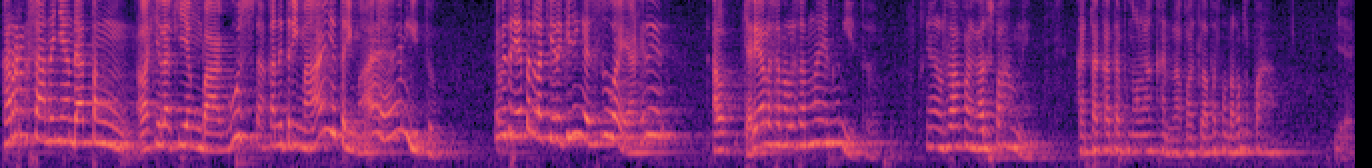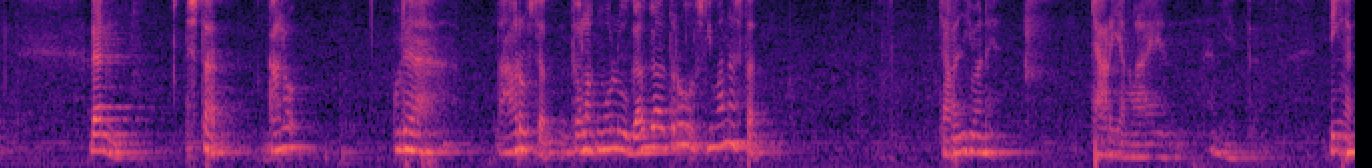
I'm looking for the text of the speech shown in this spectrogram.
Karena seandainya yang datang laki-laki yang bagus akan diterima aja, terima aja kan gitu. Tapi ternyata laki-lakinya nggak sesuai, akhirnya al cari alasan-alasan lain kan gitu. Makanya harus apa? Harus paham nih. Kata-kata penolakan, lafaz-lafaz penolakan harus paham. Yeah. Dan Ustaz, kalau udah taruh Ustaz, tolak mulu, gagal terus, gimana Ustaz? Caranya gimana? Cari yang lain. Kan gitu. Ingat,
